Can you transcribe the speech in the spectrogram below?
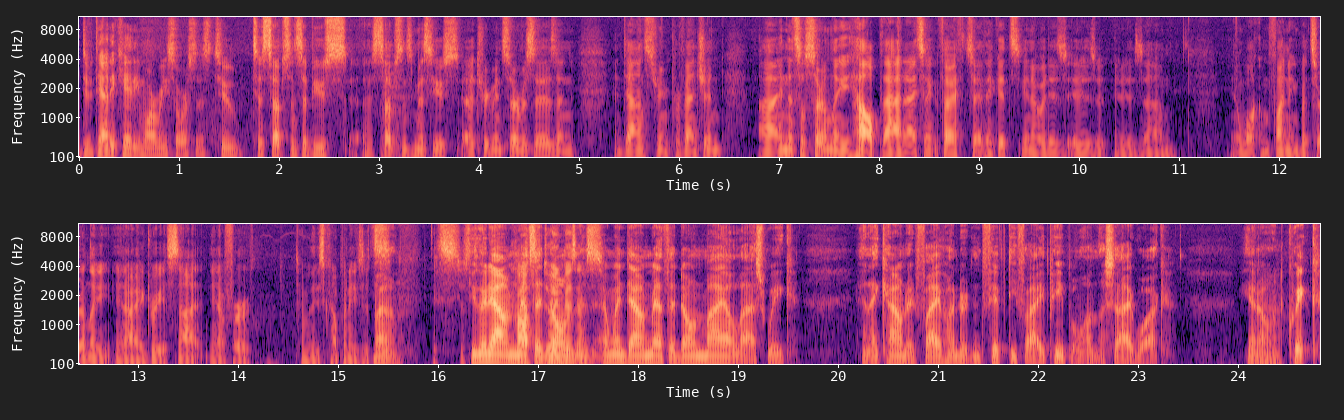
de- dedicating more resources to to substance abuse, uh, substance misuse uh, treatment services, and and downstream prevention. Uh, and this will certainly help that. And I think so I think it's you know it is it is it is um, you know welcome funding, but certainly you know I agree it's not you know for some of these companies it's it's just If you go down cost of doing methadone. I went down methadone mile last week, and I counted 555 people on the sidewalk. You know, Yeah. quick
